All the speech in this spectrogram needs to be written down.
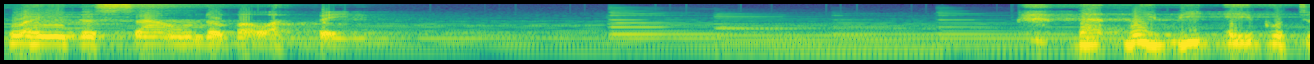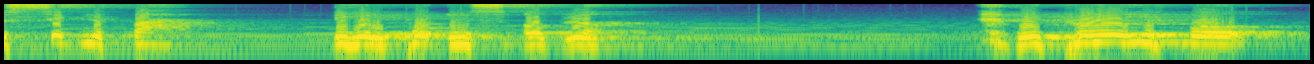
play the sound of our faith, that we be able to signify the importance of love. We pray for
